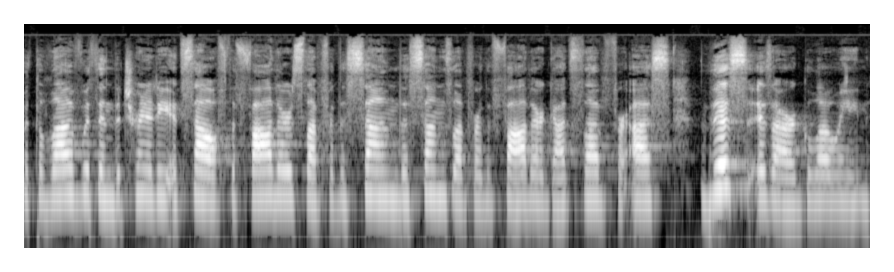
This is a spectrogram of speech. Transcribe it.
but the love within the Trinity itself the Father's love for the Son, the Son's love for the Father, God's love for us. This is our glowing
